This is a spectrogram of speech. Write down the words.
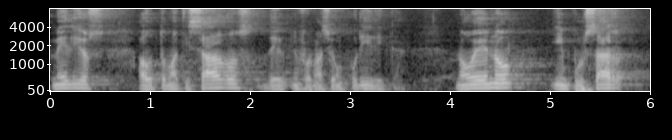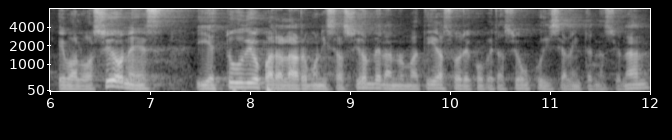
medios automatizados de información jurídica. Noveno, impulsar evaluaciones y estudios para la armonización de la normativa sobre cooperación judicial internacional.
